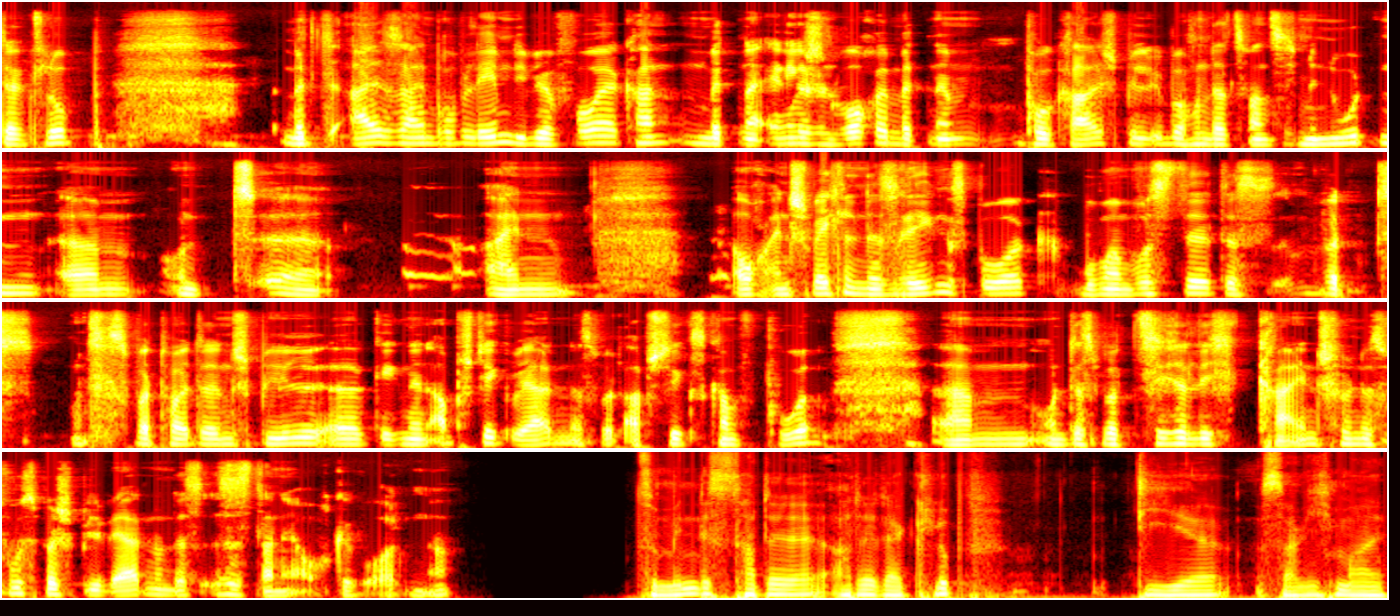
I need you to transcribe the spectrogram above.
Der Club mit all seinen Problemen, die wir vorher kannten, mit einer englischen Woche, mit einem Pokalspiel über 120 Minuten ähm, und äh, ein auch ein schwächelndes Regensburg, wo man wusste, das wird das wird heute ein Spiel äh, gegen den Abstieg werden, das wird Abstiegskampf pur ähm, und das wird sicherlich kein schönes Fußballspiel werden und das ist es dann ja auch geworden. Ne? Zumindest hatte, hatte der Club die, sage ich mal,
